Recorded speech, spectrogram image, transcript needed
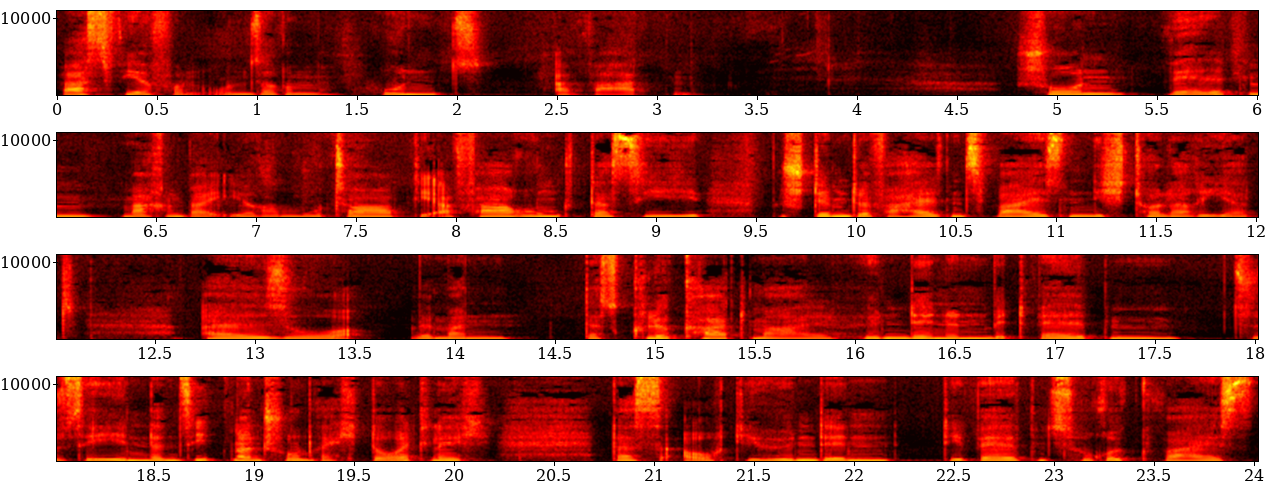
was wir von unserem Hund erwarten. Schon Welpen machen bei ihrer Mutter die Erfahrung, dass sie bestimmte Verhaltensweisen nicht toleriert. Also, wenn man das Glück hat, mal Hündinnen mit Welpen zu sehen, dann sieht man schon recht deutlich, dass auch die Hündin die Welpen zurückweist,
